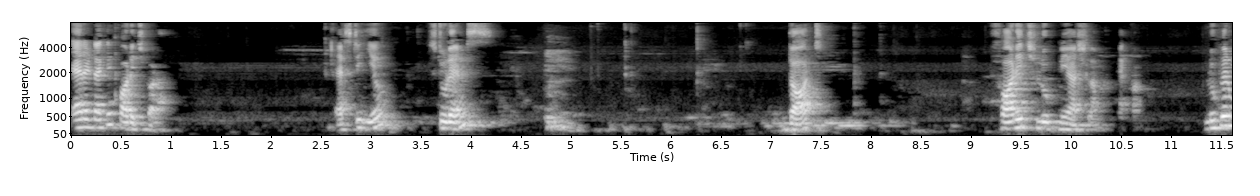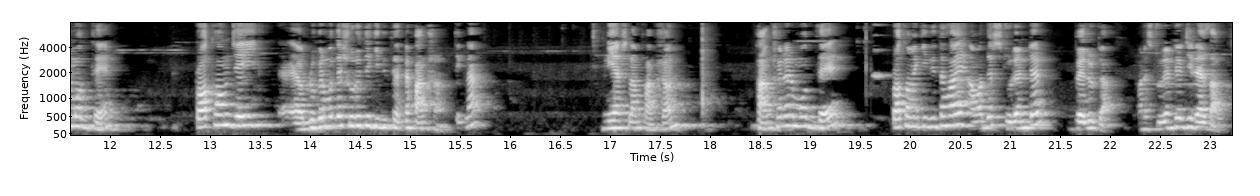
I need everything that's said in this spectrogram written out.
অ্যারেটাকে ফরেজ করা। Stু স্টুডেন্টস ডট ফরেজ লুপ নিয়ে আসলাম এখন। লুপের মধ্যে, প্রথম যেই লুপের মধ্যে শুরুতে কি দিতে একটা ফাংশন ঠিক না? নিয়ে আসলাম ফাংশন ফাংশনের মধ্যে প্রথমে কি দিতে হয়? আমাদের স্টুডেন্টের ভ্যালুটা মানে স্টুডেন্টের যে রেজাল্ট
